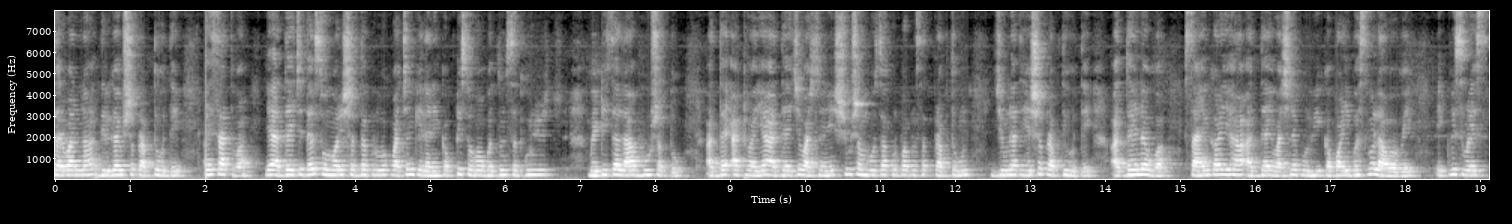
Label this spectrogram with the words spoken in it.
सर्वांना दीर्घायुष्य प्राप्त होते. अध्याय सातवा या अध्यायाचे दर सोमवारी श्रद्धापूर्वक वाचन केल्याने कपटी स्वभाव बदलून सद्गुरू भेटीचा लाभ होऊ शकतो. अध्याय आठवा. या अध्यायाचे वाचनाने शिवशंभूचा कृपाप्रसाद प्राप्त होऊन जीवनात यशप्राप्ती होते. अध्याय नववा. सायंकाळी हा अध्याय वाचण्यापूर्वी कपाळी भस्म लावावे. एकवीस वेळेस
